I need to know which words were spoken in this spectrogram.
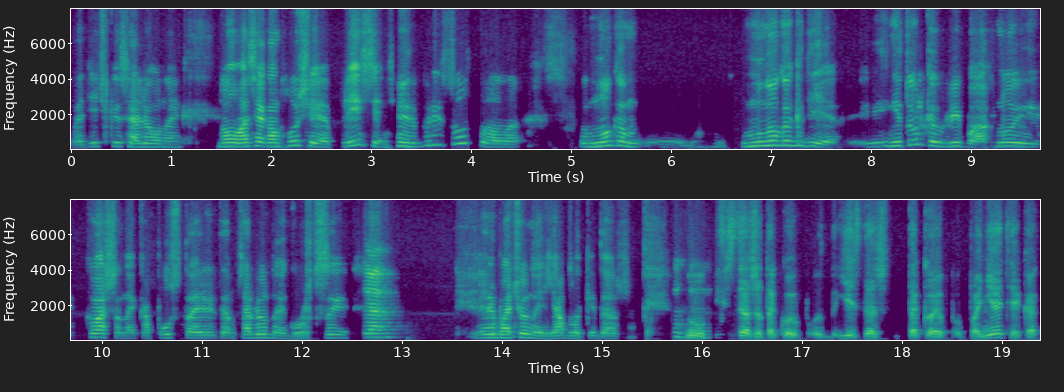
водички соленой. Но, во всяком случае, плесень присутствовала много, много где. И не только в грибах, но и квашеная капуста, или там соленые огурцы. Да. Или моченые яблоки даже. Ну, есть даже такое, есть даже такое понятие, как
